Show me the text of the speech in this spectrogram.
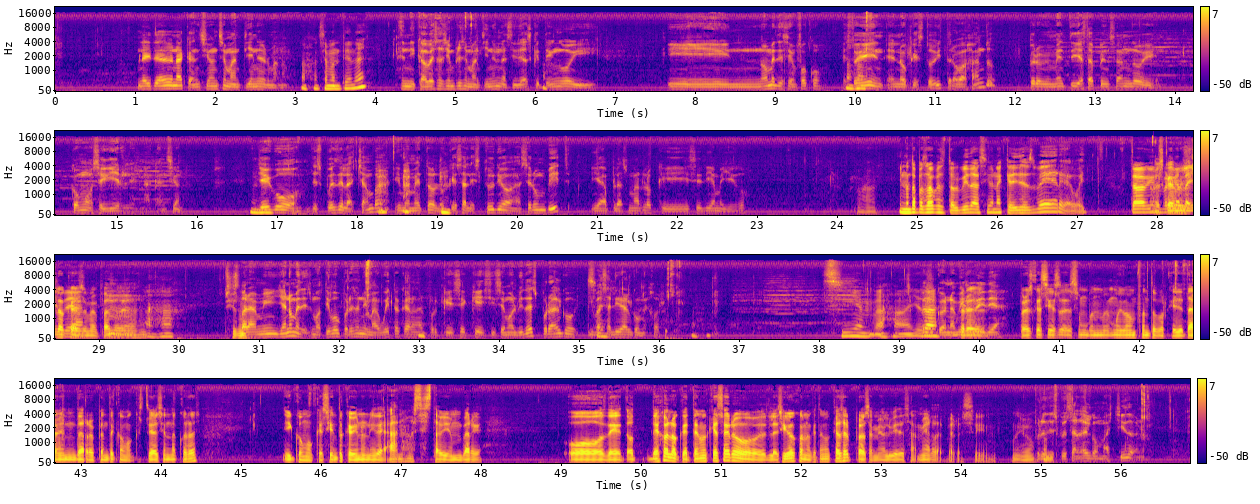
La idea de una canción se mantiene, hermano. Ajá, ¿se mantiene? En mi cabeza siempre se mantienen las ideas que tengo y, y no me desenfoco. Estoy Ajá. en, en lo que estoy trabajando, pero mi mente ya está pensando en cómo seguirle la canción. Llego después de la chamba y me meto lo que es al estudio a hacer un beat y a plasmar lo que ese día me llegó. Ajá. ¿Y no te ha pasado que se te olvida así una que dices, verga, güey? Estaba bien Es que a mí es lo idea"? que se me pasa. Mm. ajá. Ajá. Sí, Para mí ya no me desmotivo, por eso ni me agüito, carnal, porque sé que si se me olvidó es por algo y va a Sí. salir algo mejor. Sí, em, ajá, ya Pero da. con la misma Pero, idea. pero es que sí, eso es un buen- muy buen punto porque yo también de repente como que estoy haciendo cosas y como que siento que viene una idea, ah, no, esta está bien verga. O, de, o dejo lo que tengo que hacer o le sigo con lo que tengo que hacer, pero se me olvida esa mierda, pero sí, muy buen Pero punto. después sale algo más chido, ¿no?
